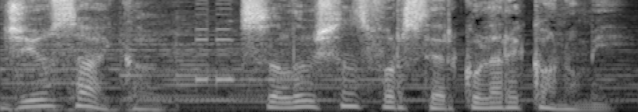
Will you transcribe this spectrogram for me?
GeoCycle Solutions for Circular Economy.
